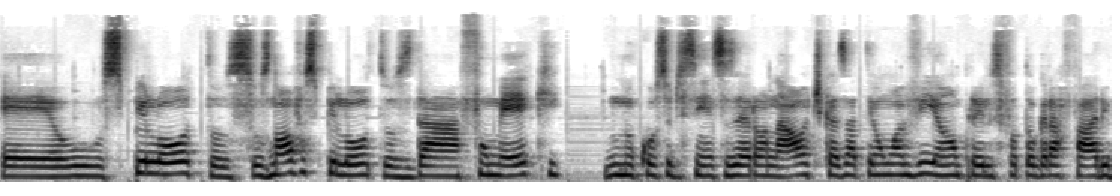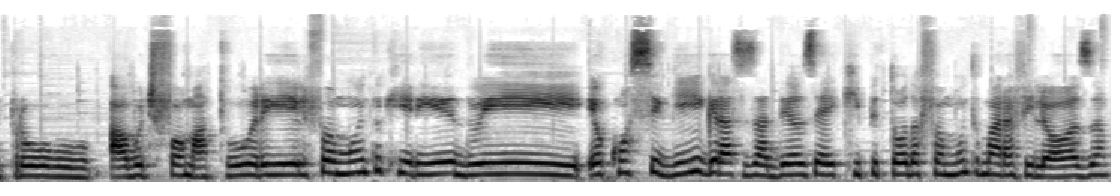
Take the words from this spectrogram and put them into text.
é, os pilotos, os novos pilotos da FUMEC, no curso de Ciências Aeronáuticas a ter um avião para eles fotografarem para o álbum de formatura e ele foi muito querido e eu consegui, graças a Deus, e a equipe toda foi muito maravilhosa.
